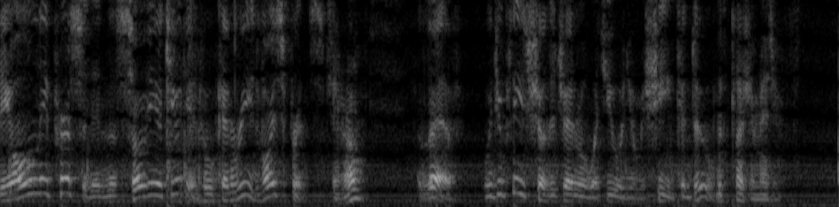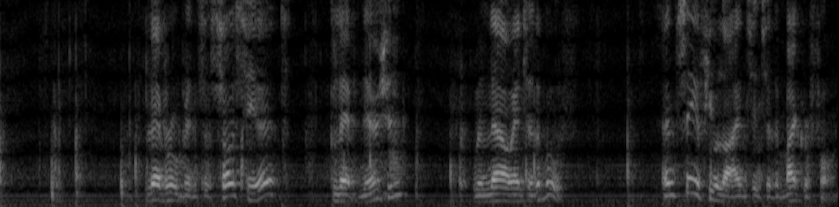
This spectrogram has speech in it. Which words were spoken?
the only person in the Soviet Union who can read voice prints. General? Lev, would you please show the general what you and your machine can do? With pleasure, Major. Lev Rubin's associate, Gleb Nerzhin, will now enter the booth and say a few lines into the microphone.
